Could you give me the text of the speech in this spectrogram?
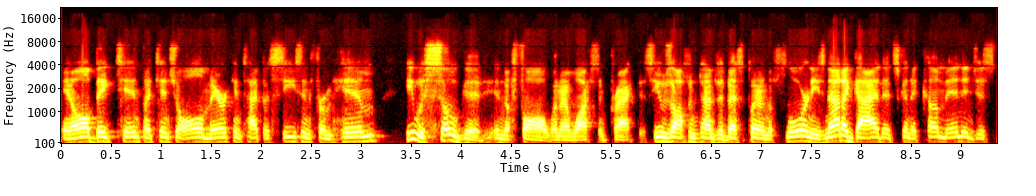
an All Big Ten potential All American type of season from him he was so good in the fall when I watched him practice. He was oftentimes the best player on the floor, and he's not a guy that's going to come in and just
